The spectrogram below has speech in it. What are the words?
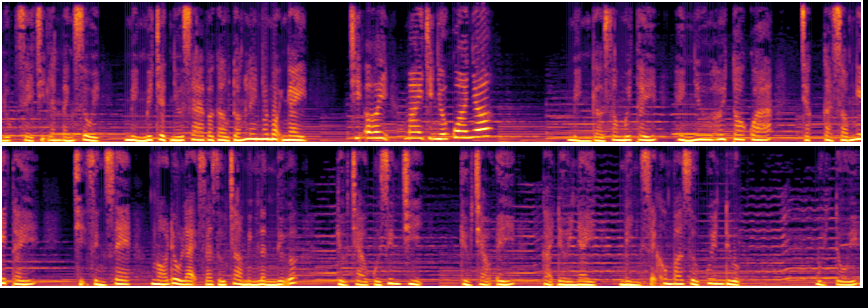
Lúc xe chị lăn bánh rồi, mình mới chợt nhớ ra và gào toáng lên như mọi ngày. Chị ơi, mai chị nhớ qua nhá. Mình gào xong mới thấy hình như hơi to quá, chắc cả xóm nghe thấy. Chị dừng xe, ngó đầu lại ra dấu chào mình lần nữa. Kiểu chào của riêng chị, kiểu chào ấy, cả đời này mình sẽ không bao giờ quên được. Buổi tối,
